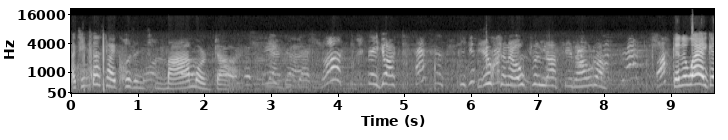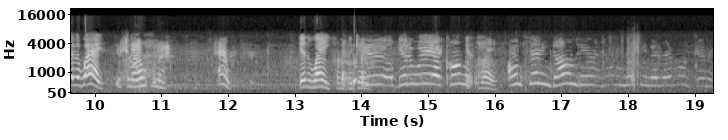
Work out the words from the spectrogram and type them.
I think that's my cousin's mom or dad. Look, they got Texas. You can open that, you know that. What? Get away! Get away! You can open it. How? Get away from the gate. Get, away, I can't. Get away. I'm sitting down here and doing nothing and everyone's gonna.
